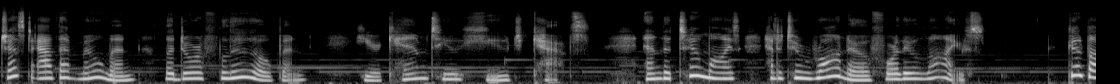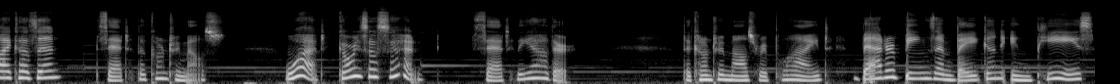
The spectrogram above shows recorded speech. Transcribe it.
Just at that moment, the door flew open here came two huge cats, and the two mice had to run off for their lives. Goodbye, cousin, said the country mouse. What, going so soon? said the other. The country mouse replied, Better beans and bacon in peace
